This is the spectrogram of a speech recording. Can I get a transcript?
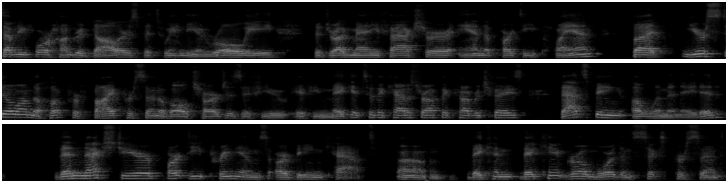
$7,400 between the enrollee, the drug manufacturer, and the Part D plan but you're still on the hook for 5% of all charges if you if you make it to the catastrophic coverage phase. That's being eliminated. Then next year part d premiums are being capped. Um, they can they can't grow more than 6%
